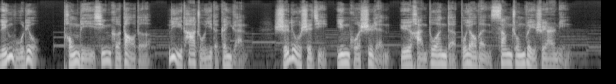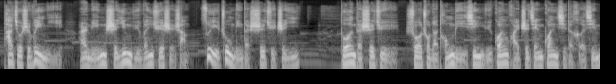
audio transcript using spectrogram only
零五六，同理心和道德利他主义的根源。十六世纪英国诗人约翰多恩的“不要问丧钟为谁而鸣”，他就是为你而鸣，是英语文学史上最著名的诗句之一。多恩的诗句说出了同理心与关怀之间关系的核心：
